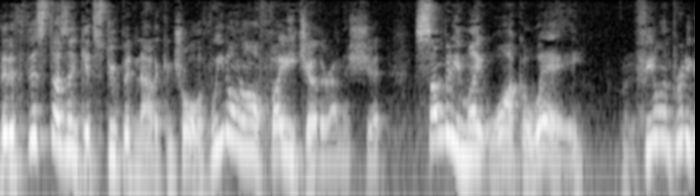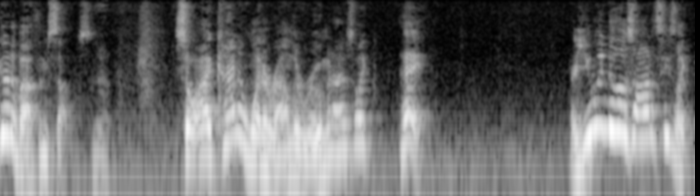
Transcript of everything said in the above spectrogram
that if this doesn't get stupid and out of control, if we don't all fight each other on this shit, somebody might walk away feeling pretty good about themselves. So I kind of went around the room and I was like, hey, are you into those Odysseys? Like,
